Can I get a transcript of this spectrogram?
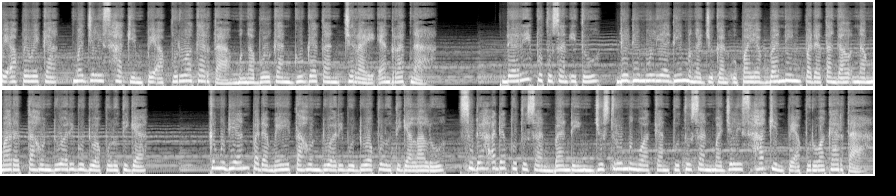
PAPWK Majelis Hakim PA Purwakarta mengabulkan gugatan cerai N Ratna. Dari putusan itu, Dedi Mulyadi mengajukan upaya banding pada tanggal 6 Maret tahun 2023 Kemudian pada Mei tahun 2023 lalu, sudah ada putusan banding justru menguatkan putusan Majelis Hakim PA Purwakarta.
